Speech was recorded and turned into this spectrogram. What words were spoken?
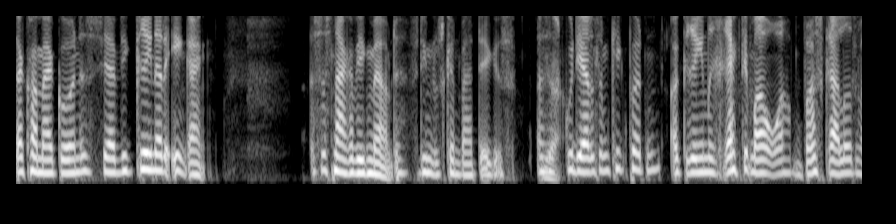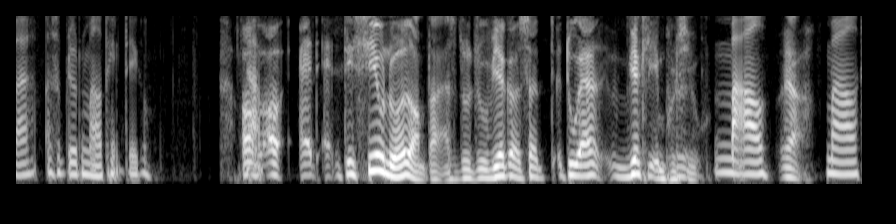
der kommer jeg gående og siger, vi griner det en gang. Og så snakker vi ikke mere om det, fordi nu skal den bare dækkes. Og så ja. skulle de alle sammen kigge på den og grine rigtig meget over, hvor skrællet den var, og så blev den meget pænt dækket. Og, ja. og at, at, det siger jo noget om dig. Altså, du, du virker så... Du er virkelig impulsiv. Meget. Ja. Meget.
